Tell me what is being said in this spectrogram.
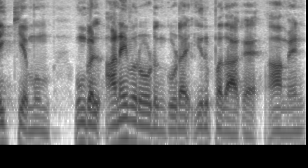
ஐக்கியமும் உங்கள் அனைவரோடும் கூட இருப்பதாக. ஆமென்.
